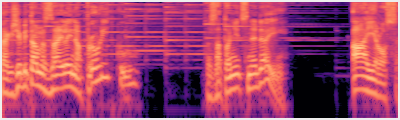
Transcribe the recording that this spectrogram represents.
Takže by tam zajeli na prohlídku? Za to nic nedají. A jelo se.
